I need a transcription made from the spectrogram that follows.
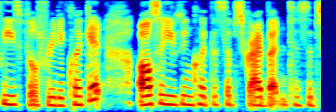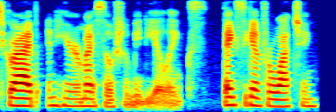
please feel free to click it. Also, you can click the subscribe button to subscribe, and here are my social media links. Thanks again for watching.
